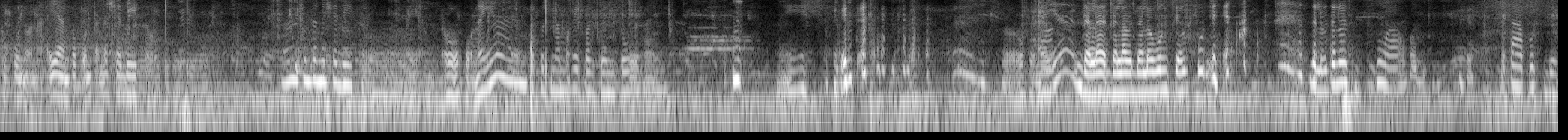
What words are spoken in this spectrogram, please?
Pupuno na. Ayan, papunta na siya dito. Ah, punta na siya dito. Ayan. Uupo na yan. Tapos na makipagkwentuhan. Ay. Uupo na yan. Dala, dalaw, dalawang cellphone. dalaw, dalaw. Tumawag. Natapos din.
